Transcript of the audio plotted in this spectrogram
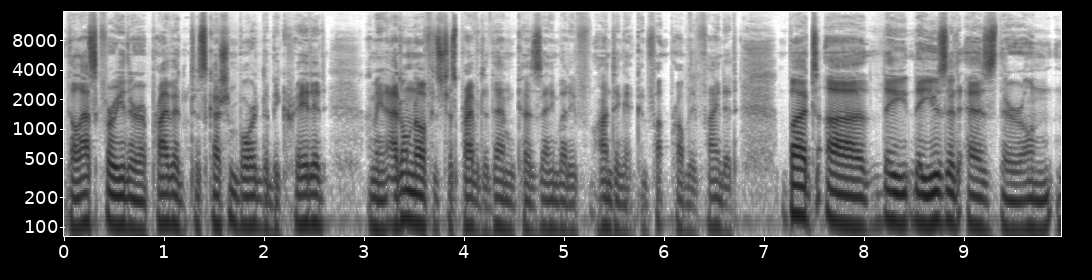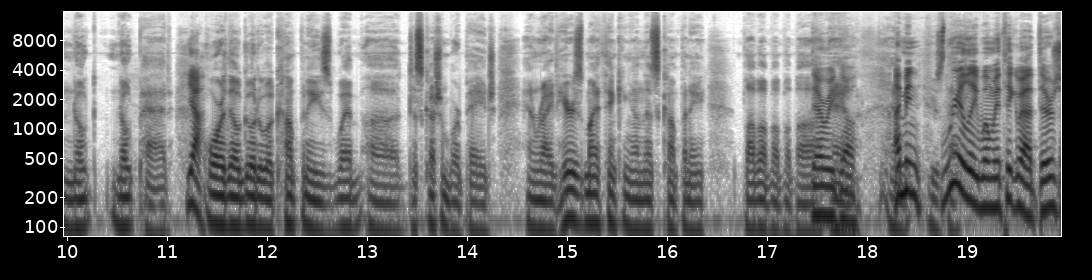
they'll ask for either a private discussion board to be created. I mean, I don't know if it's just private to them because anybody hunting it could f- probably find it, but uh, they they use it as their own note notepad. Yeah. Or they'll go to a company's web uh, discussion board page and write, "Here's my thinking on this company." Blah blah blah blah blah. There we and- go. I mean, really, when we think about it, there's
